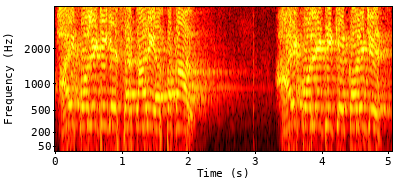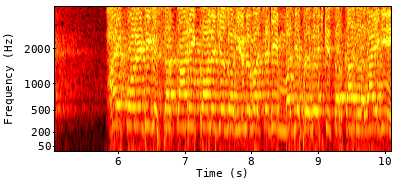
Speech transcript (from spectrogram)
हाई क्वालिटी के सरकारी अस्पताल हाई क्वालिटी के कॉलेजेस हाई क्वालिटी के सरकारी कॉलेजेस और यूनिवर्सिटी मध्य प्रदेश की सरकार लगाएगी।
